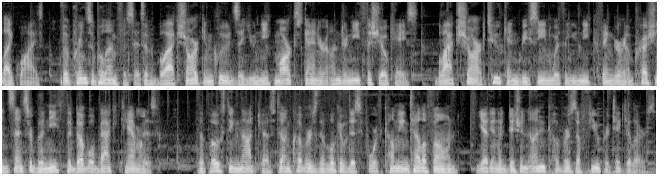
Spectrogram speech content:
Likewise, the principal emphasis of Black Shark includes a unique mark scanner underneath the showcase. Black Shark 2 can be seen with a unique finger impression sensor beneath the double back cameras. The posting not just uncovers the look of this forthcoming telephone, yet in addition uncovers a few particulars.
